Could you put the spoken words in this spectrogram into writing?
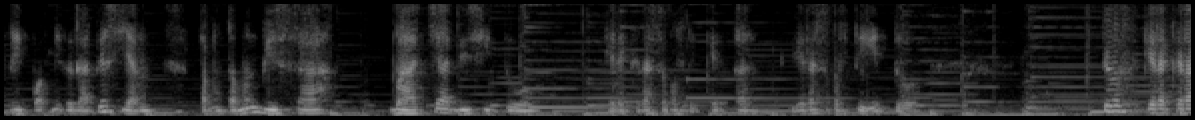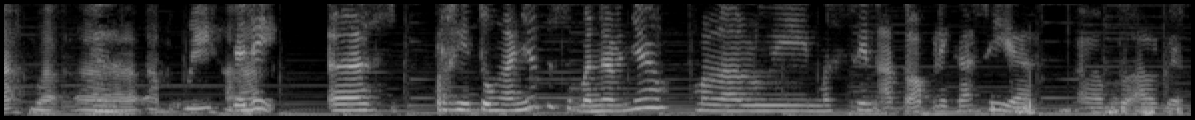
reportnya gratis yang teman-teman bisa baca di situ. Kira-kira seperti uh, kira seperti itu. Itu kira-kira mbak uh, Bumi jadi uh, perhitungannya itu sebenarnya melalui mesin atau aplikasi ya, uh, Bro Albert?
